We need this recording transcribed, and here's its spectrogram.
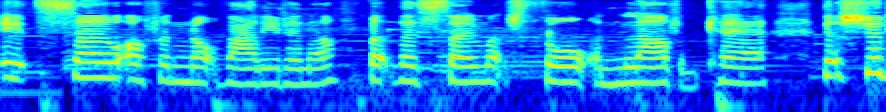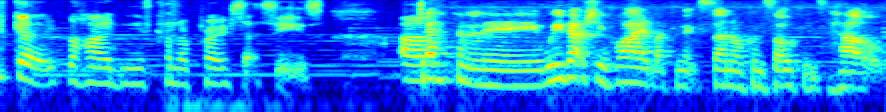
it's so often not valued enough. But there's so much thought and love and care that should go behind these kind of processes. Um, Definitely, we've actually hired like an external consultant to help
